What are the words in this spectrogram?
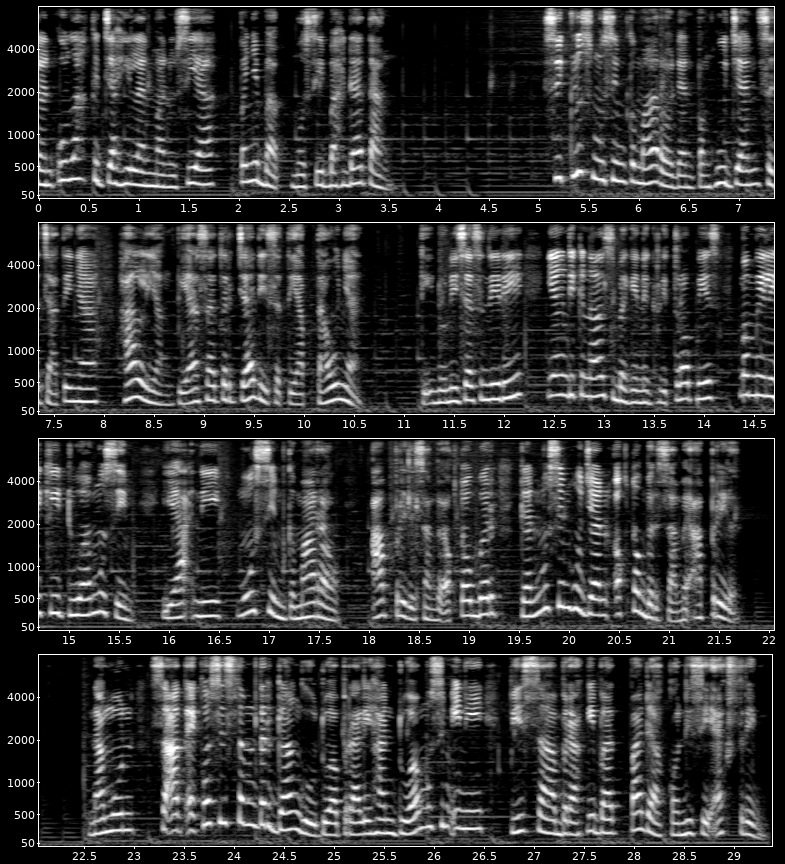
dan ulah kejahilan manusia penyebab musibah datang. Siklus musim kemarau dan penghujan sejatinya hal yang biasa terjadi setiap tahunnya. Di Indonesia sendiri, yang dikenal sebagai negeri tropis, memiliki dua musim, yakni musim kemarau April sampai Oktober dan musim hujan Oktober sampai April. Namun, saat ekosistem terganggu, dua peralihan dua musim ini bisa berakibat pada kondisi ekstrim.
